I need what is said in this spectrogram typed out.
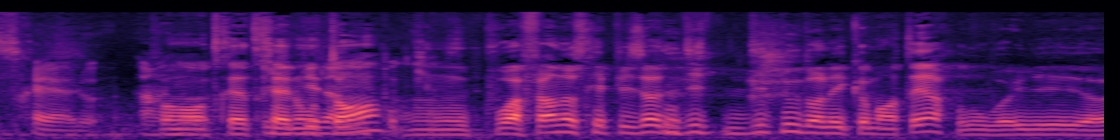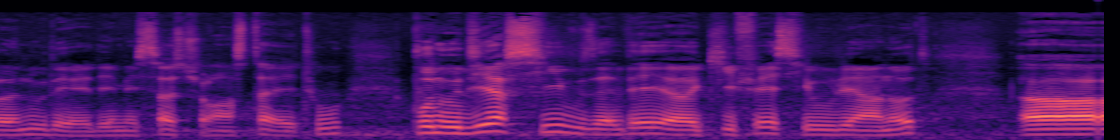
serait euh, pendant très très longtemps. On pourra faire notre épisode. Dites- Dites-nous dans les commentaires, ou envoyez-nous des, des messages sur Insta et tout, pour nous dire si vous avez euh, kiffé, si vous voulez un autre. Euh,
